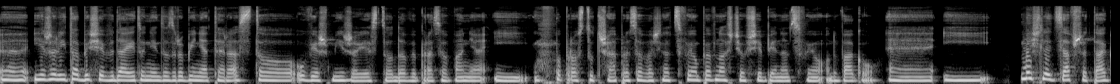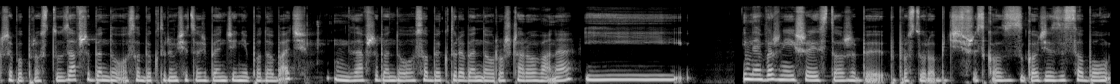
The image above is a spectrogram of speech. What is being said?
E, jeżeli tobie się wydaje to nie do zrobienia teraz, to uwierz mi, że jest to do wypracowania i po prostu trzeba pracować nad swoją pewnością siebie, nad swoją odwagą. E, I myśleć zawsze tak, że po prostu zawsze będą osoby, którym się coś będzie nie podobać, zawsze będą osoby, które będą rozczarowane i i najważniejsze jest to, żeby po prostu robić wszystko w zgodzie ze sobą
